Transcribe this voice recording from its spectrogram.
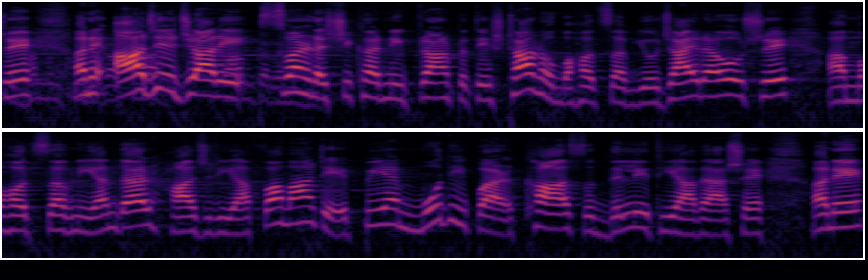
છે અને આજે જ્યારે સ્વર્ણ શિખરની પ્રાણ પ્રતિષ્ઠાનો મહોત્સવ યોજાઈ રહ્યો છે, આ મહોત્સવની અંદર હાજરી આપવા માટે પીએમ મોદી પણ ખાસ દિલ્હીથી આવ્યા છે. અને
